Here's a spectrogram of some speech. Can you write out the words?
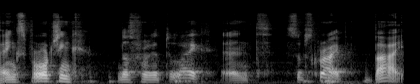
thanks for watching. Don't forget to like and subscribe. Bye.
